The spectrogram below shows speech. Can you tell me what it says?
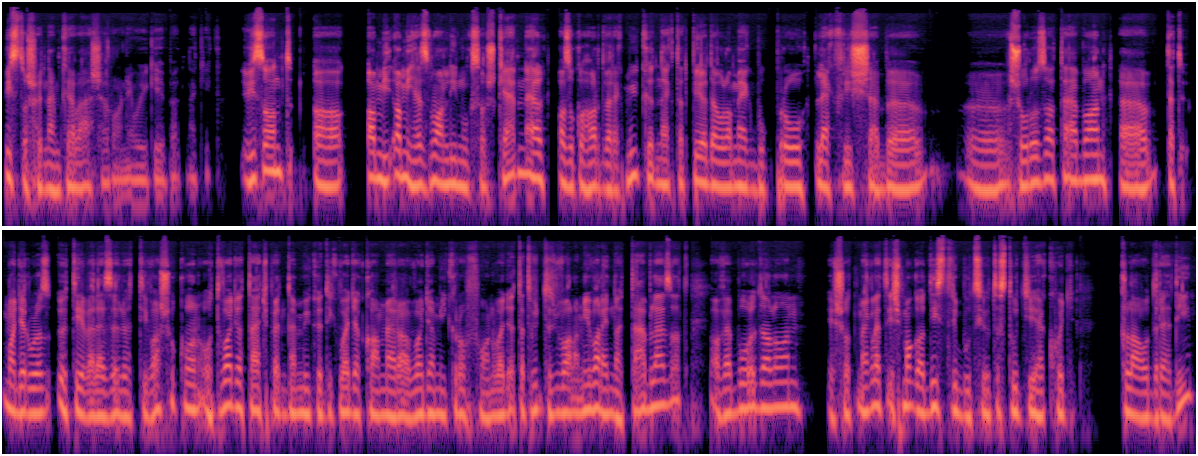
biztos, hogy nem kell vásárolni új gépet nekik. Viszont a ami, amihez van Linuxos kernel, azok a hardverek működnek, tehát például a MacBook Pro legfrissebb sorozatában, tehát magyarul az öt évvel ezelőtti vasukon, ott vagy a touchpad nem működik, vagy a kamera, vagy a mikrofon, vagy tehát hogy valami, van egy nagy táblázat a weboldalon, és ott meg lehet, és maga a disztribúciót azt hívják, hogy Cloud Ready,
